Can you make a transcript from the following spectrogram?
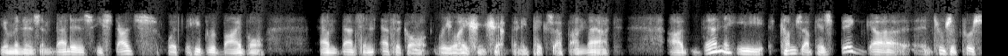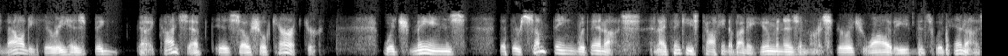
humanism. That is, he starts with the Hebrew Bible, and that's an ethical relationship, and he picks up on that. Uh, then he comes up, his big, uh, in terms of personality theory, his big uh, concept is social character, which means that there's something within us and I think he's talking about a humanism or a spirituality that's within us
